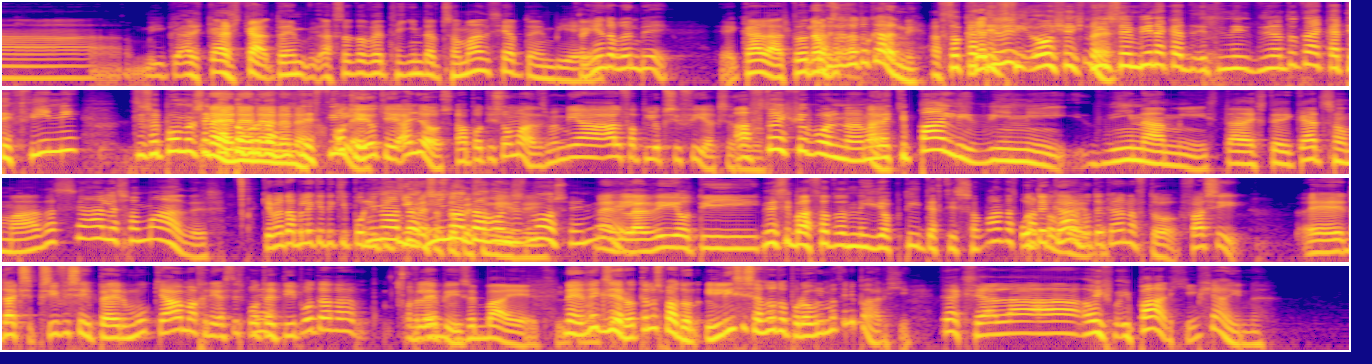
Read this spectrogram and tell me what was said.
Αρχικά, αρχικά το, M- αυτό το βέτο θα γίνεται από τις ομάδες ή από το NBA. Θα γίνεται από το NBA. Ε, καλά, τότε. Να πεις δεν θα το κάνει. Αυτό Γιατί κατευθύνει. δεν- Όχι, όχι. Ναι. Ναι. Στο NBA να κατε... την δυνατότητα να κατευθύνει του επόμενου 100 Ναι, ναι, ναι. ναι, ναι. πρωταθλητές. Τι Οκ, λέει; οκ, αλλιώς. Από τις ομάδες με μια αλφα πλειοψηφία, ξέρω. εγώ. Αυτό έχει πιο πολύ νόημα, Ναι. αλλά και πάλι δίνει δύναμη στα εσωτερικά της ομάδας σε άλλες ομάδες. Και μετά μπλέκεται και η Είναι πολιτική ο αντα- μέσα είναι στο ο παιχνίδι. ανταγωνισμός, ε, ναι. ναι, δηλαδή ότι. Δεν συμπαθώ τον ιδιοκτήτη αυτής της ομάδας. Ούτε καν, ούτε καν αυτό. Φάση. Ε, εντάξει, ψήφισε υπέρ μου και άμα χρειαστείς ποτέ Ναι. τίποτα θα. Βλέπεις. Δεν, δεν πάει έτσι. Ναι, δεν ξέρω. Τέλος πάντων, λύση σε αυτό το πρόβλημα δεν υπάρχει. Εντάξει, αλλά. Όχι, υπάρχει. Ποια είναι;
